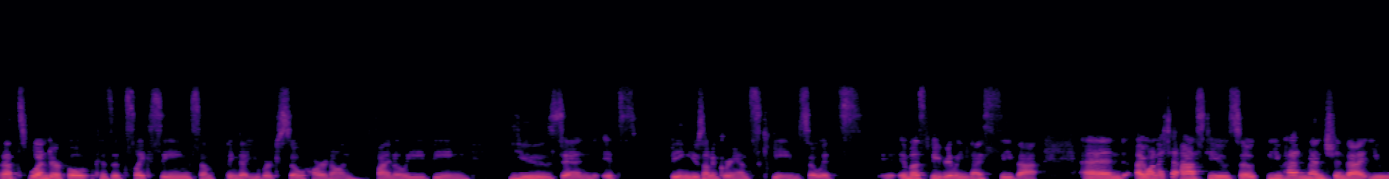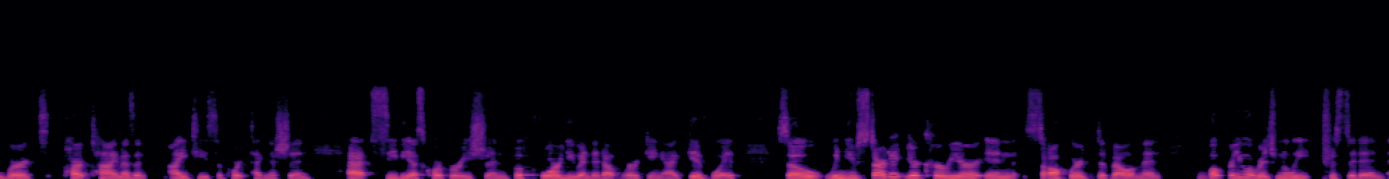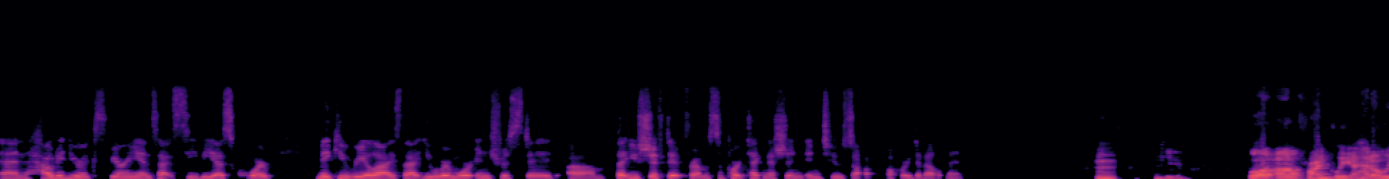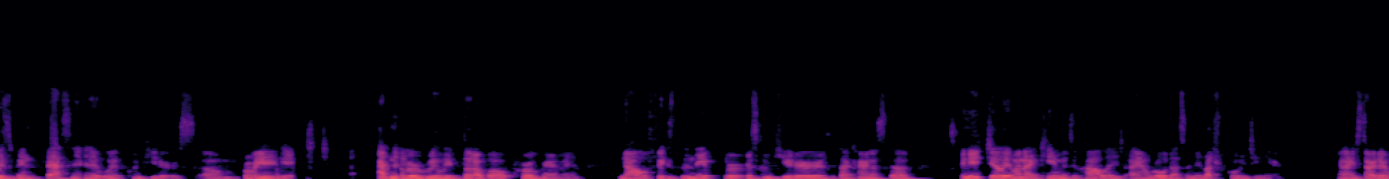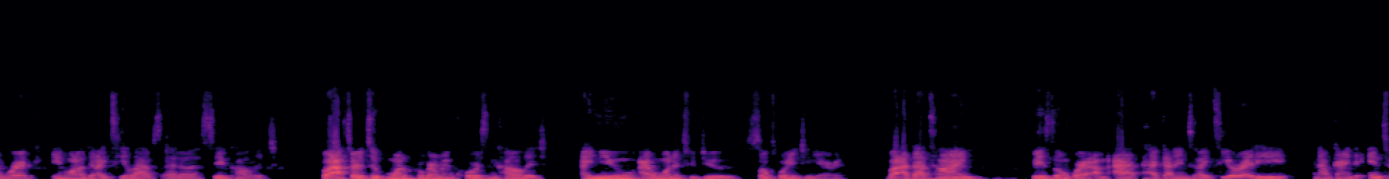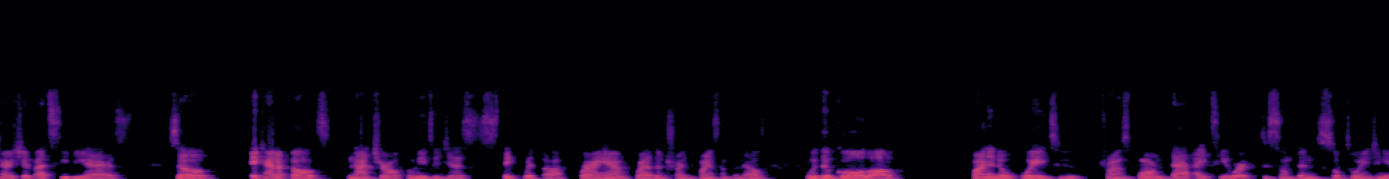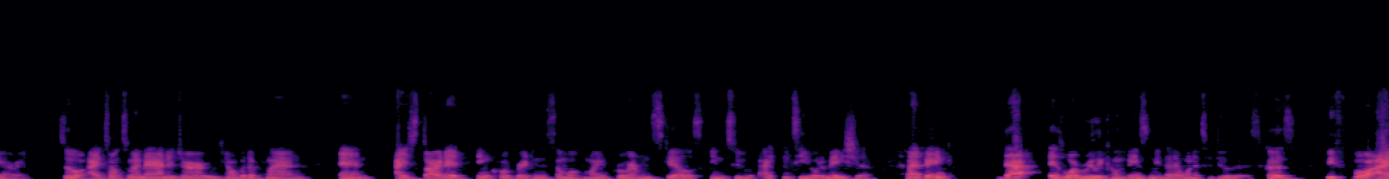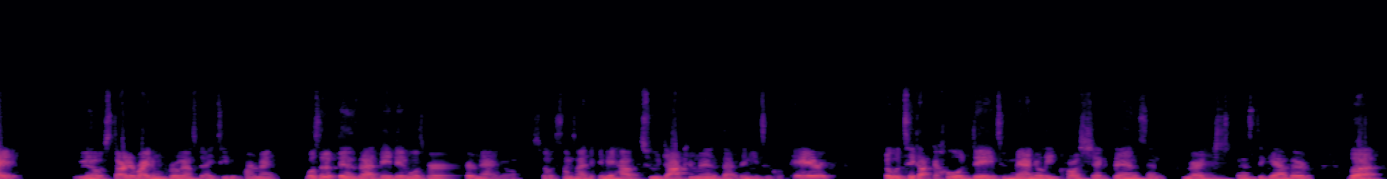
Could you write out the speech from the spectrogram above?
That's wonderful because it's like seeing something that you worked so hard on finally being used and it's being used on a grand scheme. So it's it must be really nice to see that. And I wanted to ask you, so you had mentioned that you worked part-time as an IT support technician at CBS Corporation before you ended up working at GiveWith. So when you started your career in software development, what were you originally interested in and how did your experience at CBS Corp make you realize that you were more interested, um, that you shifted from support technician into software development? Mm, thank you. Well, uh, frankly, I had always been fascinated with computers um, from a young age. I'd never really thought about programming. You know, I would fix the neighbor's computers, that kind of stuff. So initially, when I came into college, I enrolled as an electrical engineer. And I started work in one of the IT labs at a City College. But after I took one programming course in college, I knew I wanted to do software engineering. But at that time, based on where I'm at, I had got into IT already, and I've the internship at CBS. So it kind of felt natural for me to just stick with uh, where I am rather than try to find something else with the goal of finding a way to transform that IT work to something software engineering. So I talked to my manager, we came up with a plan, and I started incorporating some of my programming skills into IT automation. And I think that is what really convinced me that I wanted to do this. Because before I you know, started writing programs for the IT department, most of the things that they did was very, very manual. So sometimes they may have two documents that they need to compare. It would take like a whole day to manually cross-check things and merge things together. But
